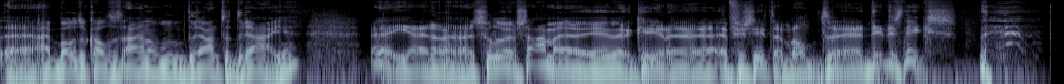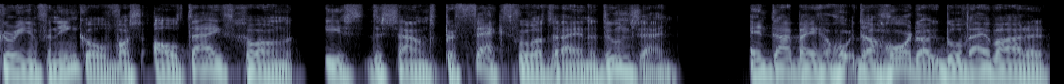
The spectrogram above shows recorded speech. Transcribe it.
hij bood ook altijd aan om eraan te draaien. Ja, dan, zullen we samen een keer even zitten, want dit is niks. Curry en Van Inkel was altijd gewoon... is de sound perfect voor wat wij aan het doen zijn. En daarbij daar hoorde... ik bedoel, wij waren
